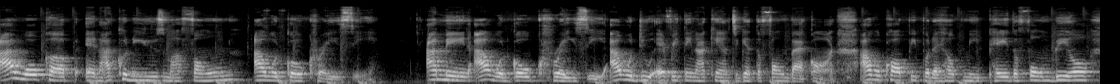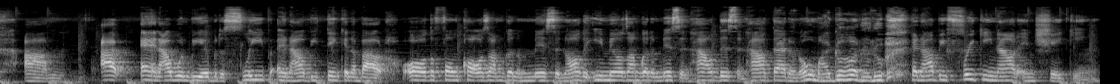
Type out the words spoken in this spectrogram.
I woke up and I couldn't use my phone, I would go crazy. I mean, I would go crazy. I would do everything I can to get the phone back on. I would call people to help me pay the phone bill. Um, I, and I wouldn't be able to sleep, and I'll be thinking about all the phone calls I'm gonna miss, and all the emails I'm gonna miss, and how this and how that, and oh my god, and I'll be freaking out and shaking.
